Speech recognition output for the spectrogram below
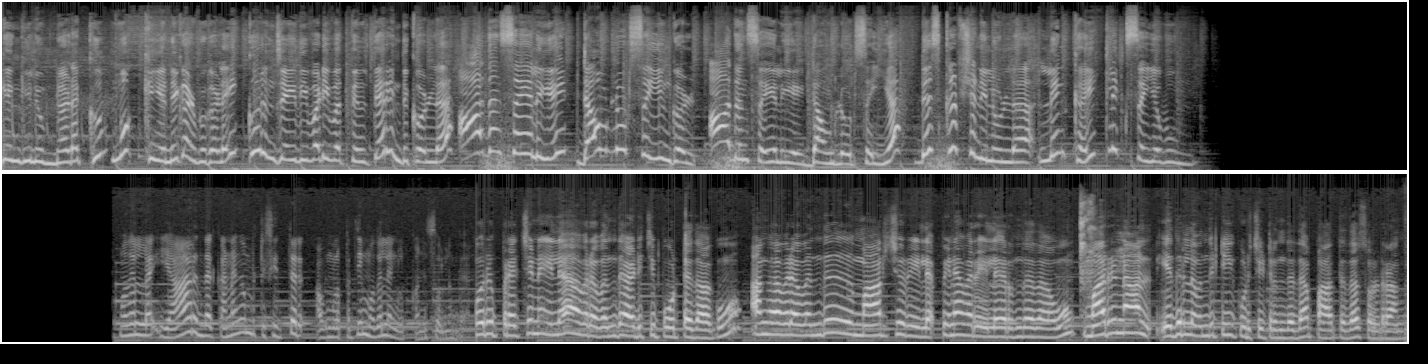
உலகெங்கிலும் நடக்கும் முக்கிய நிகழ்வுகளை குறுஞ்செய்தி வடிவத்தில் தெரிந்து கொள்ள ஆதன் செயலியை டவுன்லோட் செய்யுங்கள். ஆதன் செயலியை டவுன்லோட் செய்ய டிஸ்கிரிப்ஷனில் உள்ள லிங்கை கிளிக் செய்யவும். முதல்ல யார் இந்த கனகம்பட்டி சித்தர்? அவங்கள பத்தி முதல்ல எங்களுக்கு கொஞ்சம் சொல்லுங்க. ஒரு பிரச்சனையில அவரை வந்து அடிச்சு போட்டதாகவும் அங்க அவரை வந்து மார்ச்சுரியில பிணவரையில இருந்ததாகவும் மறுநாள் எதிரில் வந்து டீ குடிச்சிட்டு இருந்ததா பார்த்ததா சொல்றாங்க.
